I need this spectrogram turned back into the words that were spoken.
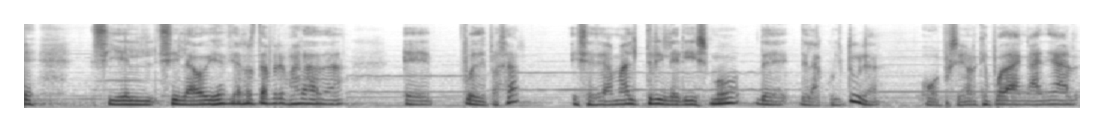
si, el, si la audiencia no está preparada, eh, puede pasar. Y se llama el thrillerismo de, de la cultura. O el señor que pueda engañar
